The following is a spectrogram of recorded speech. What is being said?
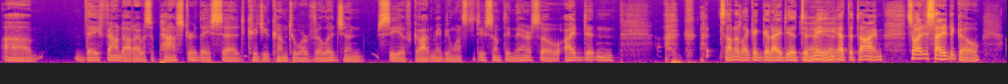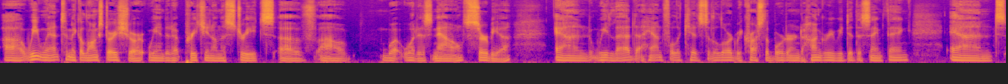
Uh, they found out I was a pastor. They said, Could you come to our village and see if God maybe wants to do something there? So I didn't. it sounded like a good idea to yeah, me yeah. at the time. So I decided to go. Uh, we went, to make a long story short, we ended up preaching on the streets of uh, what, what is now Serbia and we led a handful of kids to the Lord. We crossed the border into Hungary. We did the same thing. And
